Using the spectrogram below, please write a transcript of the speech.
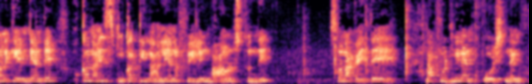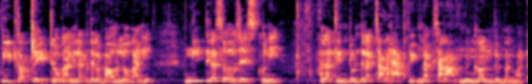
మనకి ఏంటి అంటే ఒక నైస్ ఇంకా తినాలి అన్న ఫీలింగ్ బాగా వస్తుంది. సో నాకైతే నా ఫుడ్ని నేను పోష్ నేను నీట్గా ప్లేట్లో కానీ లేకపోతే ఇలా బౌల్లో కానీ నీట్గా సర్వ్ చేసుకొని అలా తింటుంటే నాకు చాలా హ్యాపీ నాకు చాలా ఆనందంగా ఉంటుంది అనమాట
